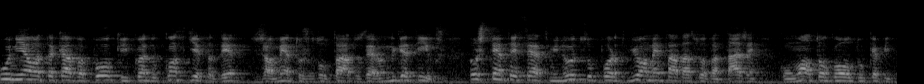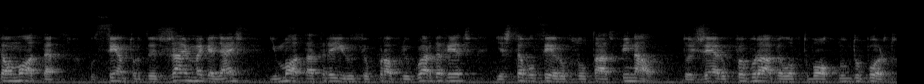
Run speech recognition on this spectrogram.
União atacava pouco e quando conseguia fazer, geralmente os resultados eram negativos. Aos 77 minutos, o Porto viu aumentada a sua vantagem com um autogol do capitão Mota. O centro de Jaime Magalhães e Mota atrair o seu próprio guarda-redes e a estabelecer o resultado final. 2-0 favorável ao Futebol Clube do Porto.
